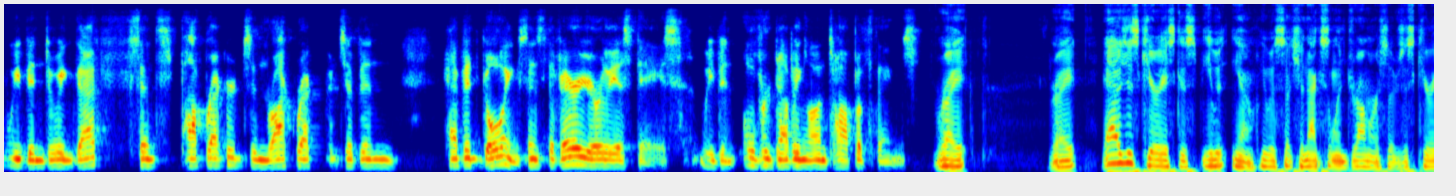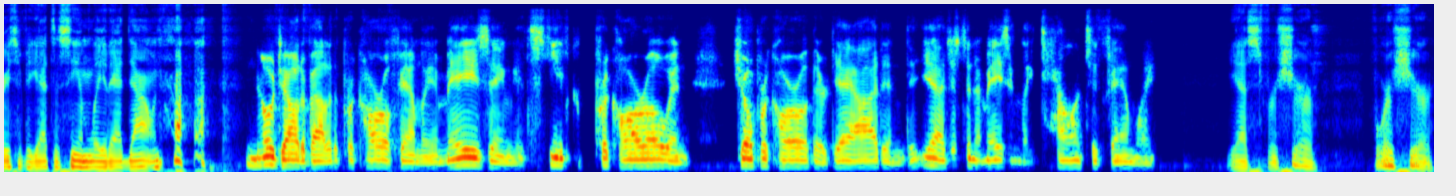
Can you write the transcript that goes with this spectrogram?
we've been doing that since pop records and rock records have been have been going since the very earliest days. We've been overdubbing on top of things. Right, right. Yeah, I was just curious because he was, you know, he was such an excellent drummer. So I was just curious if you got to see him lay that down. No doubt about it. The Porcaro family, amazing. It's Steve Porcaro and Joe Porcaro, their dad, and yeah, just an amazingly talented family. yes, for sure, for sure.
